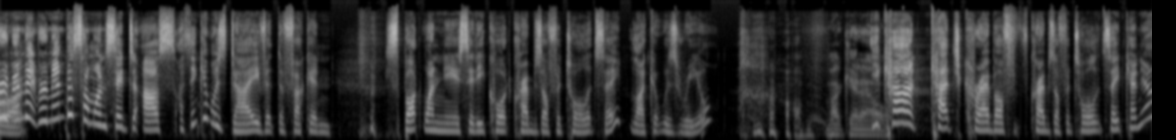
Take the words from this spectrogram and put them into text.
right. remember remember someone said to us, I think it was Dave at the fucking spot one year said he caught crabs off a toilet seat like it was real. Oh, fucking hell. You can't catch crab off crabs off a toilet seat, can you?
